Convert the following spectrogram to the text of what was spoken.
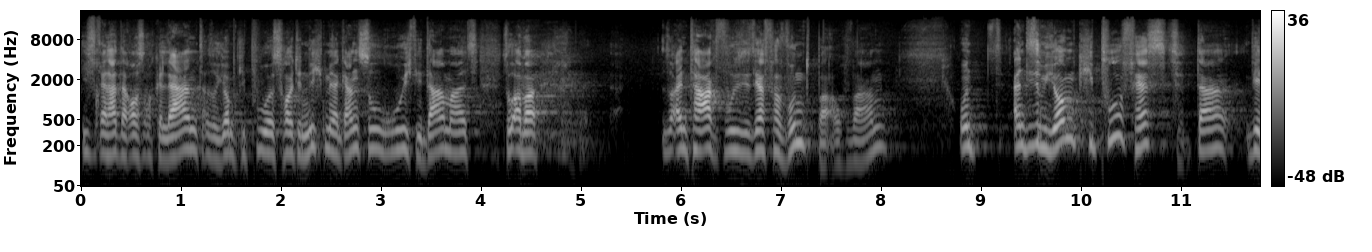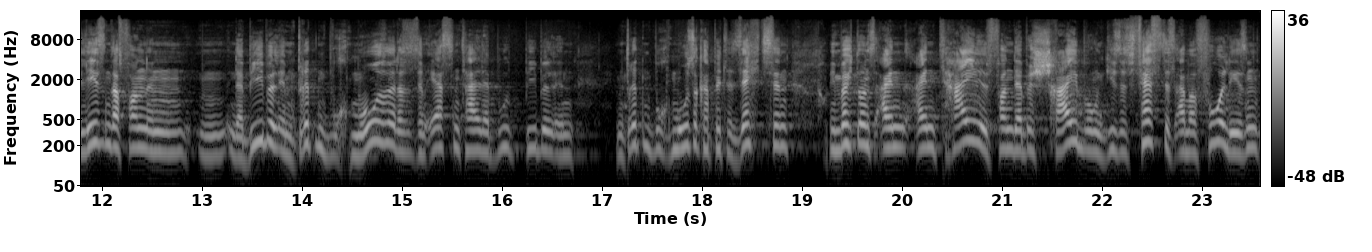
Israel hat daraus auch gelernt. Also Yom Kippur ist heute nicht mehr ganz so ruhig wie damals. So, aber so ein Tag, wo sie sehr verwundbar auch waren. Und an diesem Yom Kippur-Fest, da, wir lesen davon in, in, der Bibel im dritten Buch Mose, das ist im ersten Teil der Bibel in, im dritten Buch Mose Kapitel 16. Und ich möchte uns einen, Teil von der Beschreibung dieses Festes einmal vorlesen,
